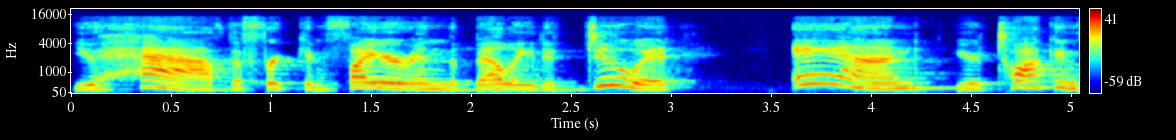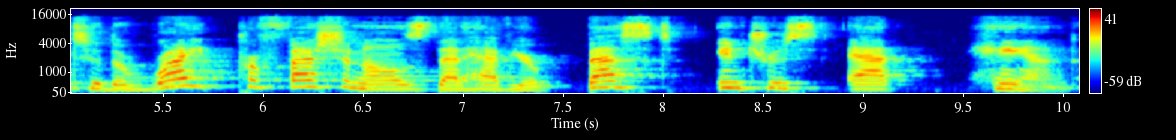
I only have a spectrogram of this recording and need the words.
you have the freaking fire in the belly to do it. And you're talking to the right professionals that have your best interests at hand.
